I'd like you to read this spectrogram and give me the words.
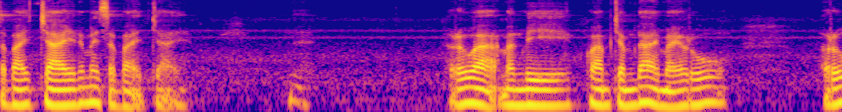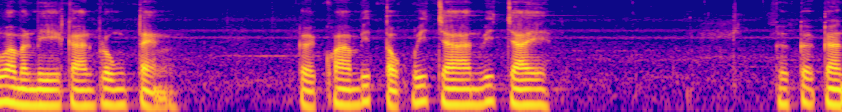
สบายใจหรือไม่สบายใจ หรือว่ามันมีความจำได้หมายรู้ หรือว่ามันมีการปรุงแต่ง เกิดความวิตกวิจารวิจัยคือเกิดการ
